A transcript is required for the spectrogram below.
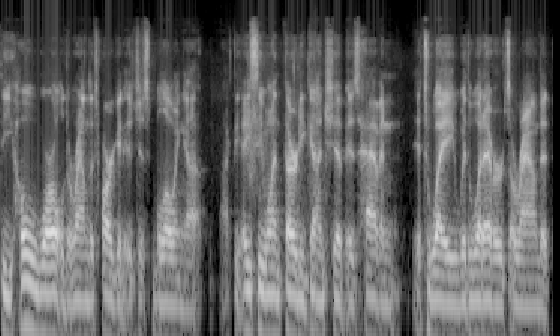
the whole world around the target is just blowing up. Like the AC-130 gunship is having its way with whatever's around it.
